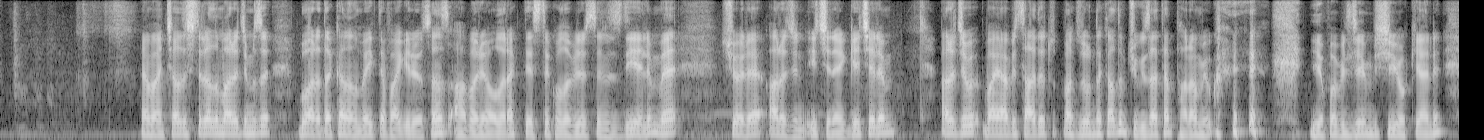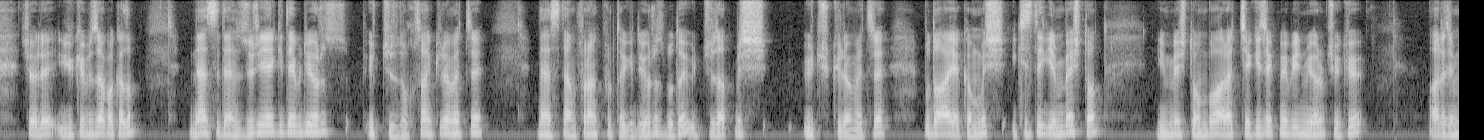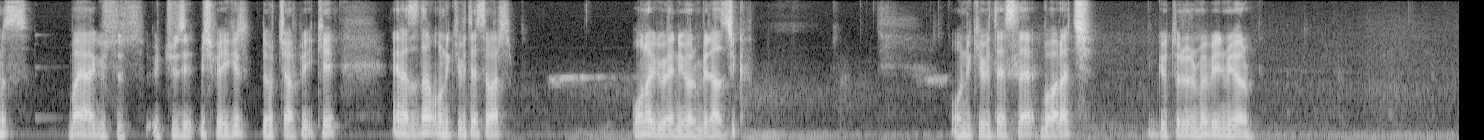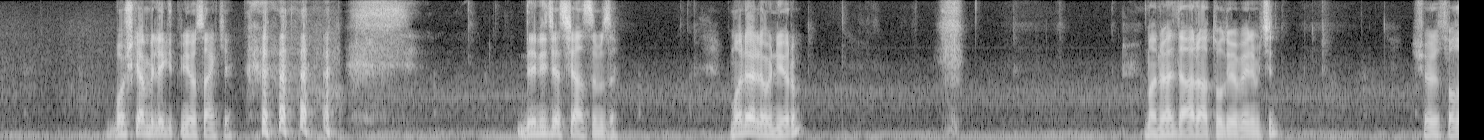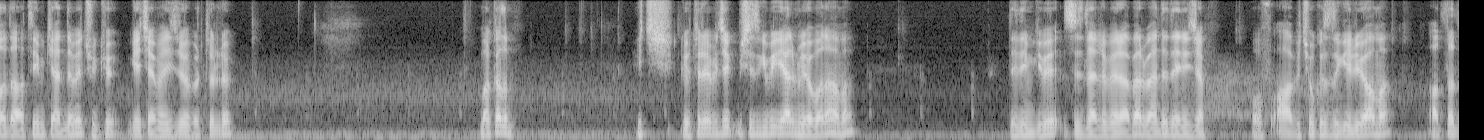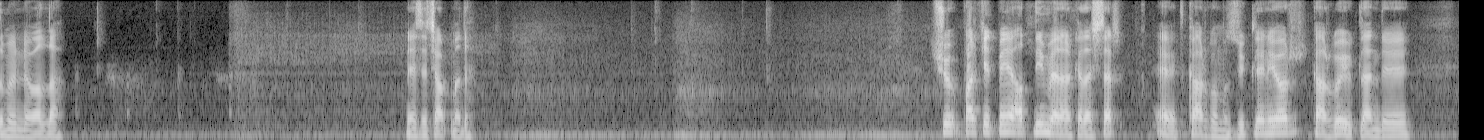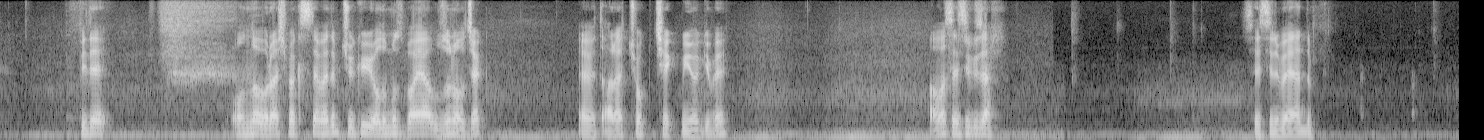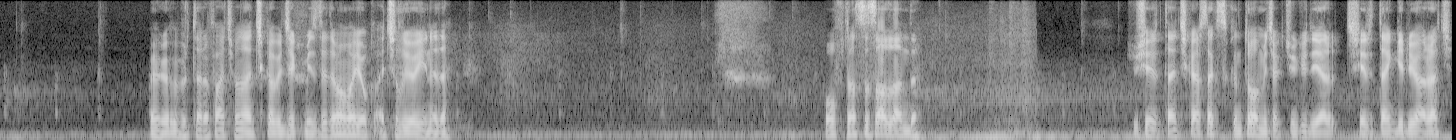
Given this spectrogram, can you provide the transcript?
Hemen çalıştıralım aracımızı. Bu arada kanalıma ilk defa geliyorsanız abone olarak destek olabilirsiniz diyelim ve şöyle aracın içine geçelim. Aracı bayağı bir sade tutmak zorunda kaldım çünkü zaten param yok. Yapabileceğim bir şey yok yani. Şöyle yükümüze bakalım. Nancy'den Zürich'e gidebiliyoruz. 390 kilometre. Nancy'den Frankfurt'a gidiyoruz. Bu da 363 kilometre. Bu daha yakınmış. İkisi de 25 ton. 25 ton bu araç çekecek mi bilmiyorum çünkü aracımız Bayağı güçsüz. 370 beygir 4x2 en azından 12 vitesi var. Ona güveniyorum birazcık. 12 vitesle bu araç götürür mü bilmiyorum. Boşken bile gitmiyor sanki. Deneyeceğiz şansımızı. Manuel oynuyorum. Manuel daha rahat oluyor benim için. Şöyle sola da atayım kendime çünkü geçemeyiz öbür türlü. Bakalım. Hiç götürebilecekmişiz gibi gelmiyor bana ama. Dediğim gibi sizlerle beraber ben de deneyeceğim. Of abi çok hızlı geliyor ama atladım önüne valla. Neyse çarpmadı. Şu park etmeye atlayayım ben arkadaşlar. Evet kargomuz yükleniyor. Kargo yüklendi. Bir de onunla uğraşmak istemedim çünkü yolumuz bayağı uzun olacak. Evet araç çok çekmiyor gibi. Ama sesi güzel. Sesini beğendim. Böyle öbür tarafa açmadan çıkabilecek miyiz dedim ama yok açılıyor yine de. Of nasıl sallandı. Şu şeritten çıkarsak sıkıntı olmayacak çünkü diğer şeritten geliyor araç.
